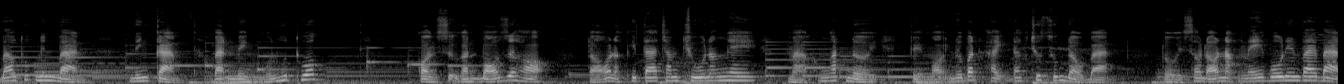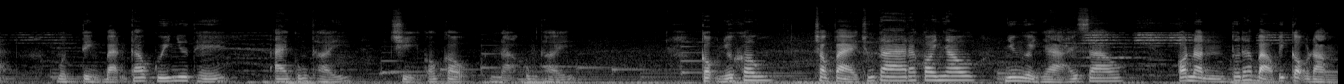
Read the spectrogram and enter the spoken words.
bao thuốc lên bàn, linh cảm bạn mình muốn hút thuốc. Còn sự gắn bó giữa họ đó là khi ta chăm chú lắng nghe mà không ngắt lời về mọi nỗi bất hạnh đang chút xuống đầu bạn. Rồi sau đó nặng nề vô lên vai bạn, Một tình bạn cao quý như thế, Ai cũng thấy, Chỉ có cậu là không thấy. Cậu nhớ không? Chẳng phải chúng ta đã coi nhau như người nhà hay sao? Có lần tôi đã bảo với cậu rằng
